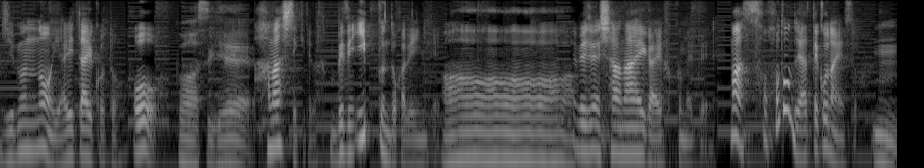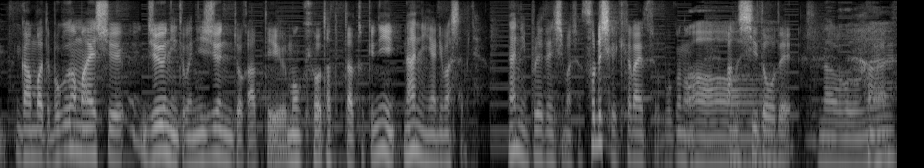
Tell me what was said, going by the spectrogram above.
自分のやりたいことをわあすげえ。話してきてください。別に1分とかでいいんで。ああ別に社内外含めて。まあそほとんどやってこないんですよ。うん。頑張って僕が毎週10人とか20人とかっていう目標を立てた時に何人やりましたみたいな何人プレゼンしました？それしか聞かないんですよ僕のあの指導で、なるほどね、はい、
